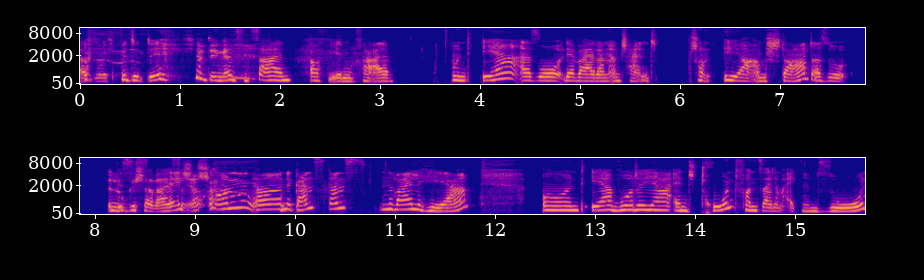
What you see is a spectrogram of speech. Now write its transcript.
Also ich bitte dich. Mit den ganzen Zahlen. Auf jeden Fall. Und er, also der war ja dann anscheinend schon eher am Start, also Logischerweise, echt ja. schon äh, eine ganz, ganz eine Weile her. Und er wurde ja entthront von seinem eigenen Sohn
